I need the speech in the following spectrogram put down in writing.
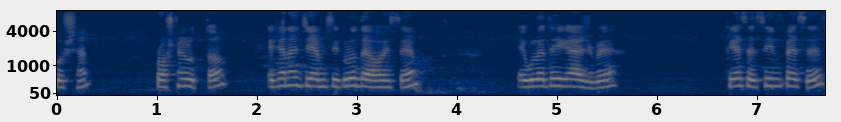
কোশ্চেন প্রশ্নের উত্তর। এখানে যে এমসিকিউগুলো দেওয়া হয়েছে, এগুলো থেকে আসবে ঠিক আছে? সিন প্যাসেজ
